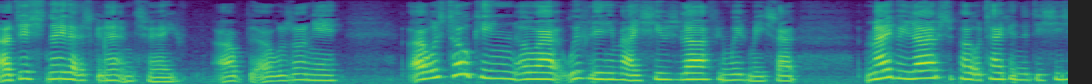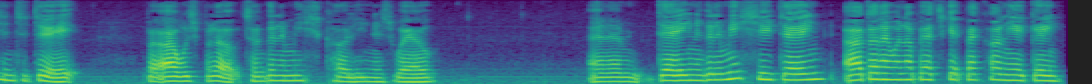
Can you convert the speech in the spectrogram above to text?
I just knew that was going to happen to me. I, I was on here. I was talking alright with Lilly May. She was laughing with me, so maybe life support had taken the decision to do it, but I was blocked. I'm going to miss Colin as well. And um, Dean, I'm going to miss you, Dean. I don't know when I'll be able to get back on you again.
